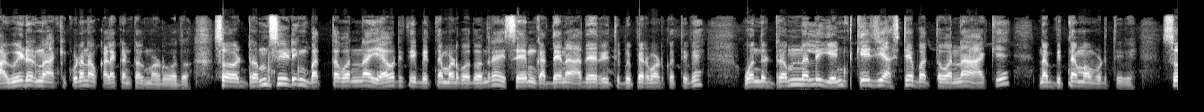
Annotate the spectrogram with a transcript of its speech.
ಆ ವೀಡರ್ನ ಹಾಕಿ ಕೂಡ ನಾವು ಕಳೆ ಕಂಟ್ರೋಲ್ ಮಾಡ್ಬೋದು. ಸೊ ಡ್ರಮ್ ಸೀಡಿಂಗ್ ಭತ್ತವನ್ನು ಯಾವ ರೀತಿ ಬಿತ್ತನೆ ಮಾಡ್ಬೋದು ಅಂದ್ರೆ ಸೇಮ್ ಗದ್ದೆನ ಅದೇ ರೀತಿ ಪ್ರಿಪೇರ್ ಮಾಡ್ಕೋತೀವಿ. ಒಂದು ಡ್ರಮ್ನಲ್ಲಿ ಎಂಟು ಕೆ ಜಿ ಅಷ್ಟೇ ಭತ್ತವನ್ನು ಹಾಕಿ ನಾವು ಬಿತ್ತನೆ ಮಾಡ್ಬಿಡ್ತೀವಿ. ಸೊ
